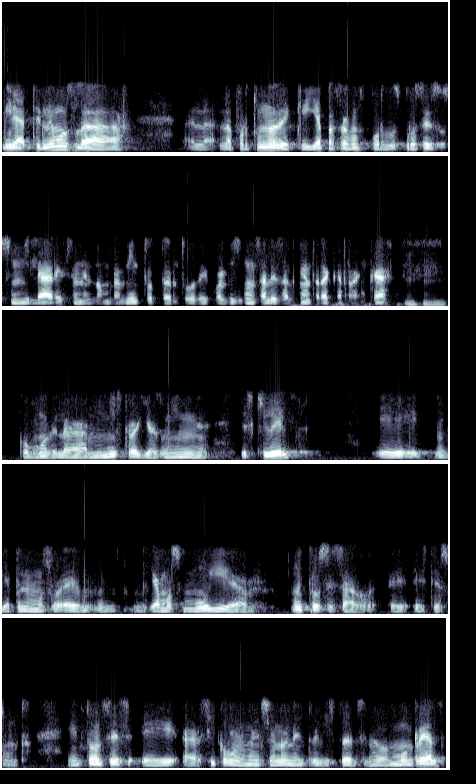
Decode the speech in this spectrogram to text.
Mira, tenemos la, la, fortuna de que ya pasamos por dos procesos similares en el nombramiento tanto de Juan Luis González Alcántara Carrancar como de la ministra Yasmín Esquivel. Eh, ya tenemos, eh, digamos, muy, uh, muy procesado eh, este asunto. Entonces, eh, así como lo mencionó en la entrevista del senador Monreal,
